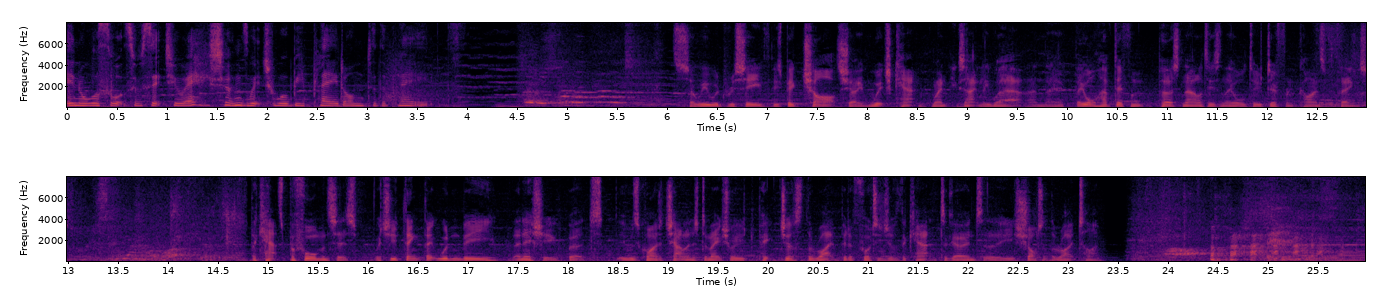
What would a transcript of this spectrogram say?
in all sorts of situations, which will be played onto the plates. So we would receive these big charts showing which cat went exactly where, and they, they all have different personalities and they all do different kinds of things. The cat's performances, which you'd think that wouldn't be an issue, but it was quite a challenge to make sure you pick just the right bit of footage of the cat to go into the shot at the right time.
